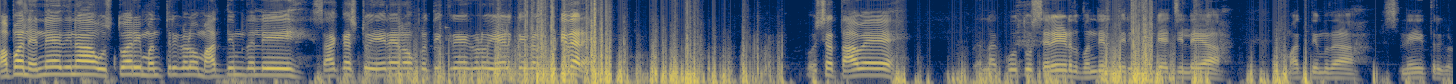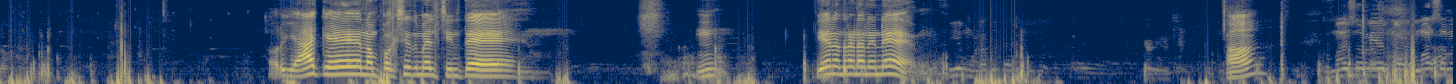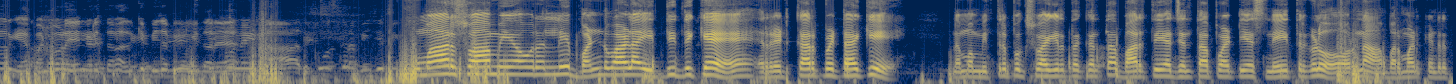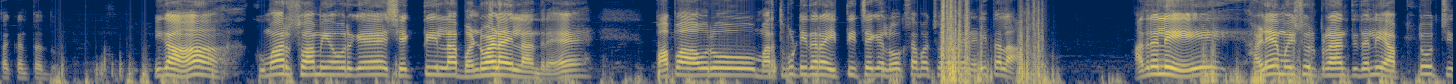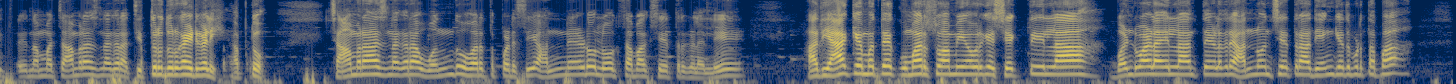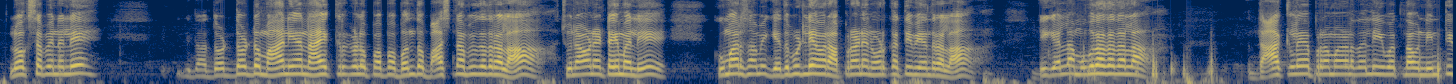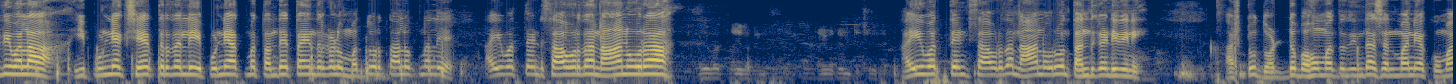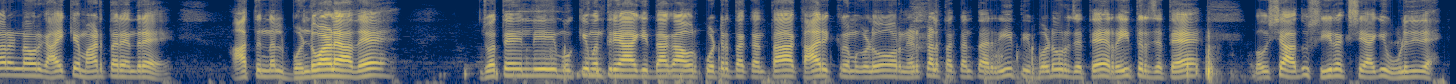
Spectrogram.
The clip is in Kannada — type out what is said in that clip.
ಪಾಪ ನಿನ್ನೆ ದಿನ ಉಸ್ತುವಾರಿ ಮಂತ್ರಿಗಳು ಮಾಧ್ಯಮದಲ್ಲಿ ಸಾಕಷ್ಟು ಏನೇನೋ ಪ್ರತಿಕ್ರಿಯೆಗಳು ಹೇಳಿಕೆಗಳು ಕೊಟ್ಟಿದ್ದಾರೆ. ಬಹುಶಃ ತಾವೇ ಎಲ್ಲ ಕೂತು ಸೆರೆ ಹಿಡಿದು ಬಂದಿರ್ತೀರಿ ಮಂಡ್ಯ ಜಿಲ್ಲೆಯ ಮಾಧ್ಯಮದ ಸ್ನೇಹಿತರುಗಳು. ಅವ್ರಿಗೆ ಯಾಕೆ ನಮ್ಮ ಪಕ್ಷದ ಮೇಲೆ ಚಿಂತೆ? ಹ್ಞೂ ಏನಂದ್ರಣ್ಣ ನಿನ್ನೆ? ಹಾಂ ಕುಮಾರಸ್ವಾಮಿ ಅವ್ರ ಕುಮಾರಸ್ವಾಮಿ ಅವರಿಗೆ ಬಂಡವಾಳ ಏನ್ ನಡೀತಾರೆ ಅದಕ್ಕೆ ಬಿಜೆಪಿ ಹೋಗಿದ್ದಾರೆ ಕುಮಾರಸ್ವಾಮಿ ಅವರಲ್ಲಿ ಬಂಡವಾಳ ಇದ್ದಿದ್ದಕ್ಕೆ ರೆಡ್ ಕಾರ್ಪೆಟ್ ಹಾಕಿ ನಮ್ಮ ಮಿತ್ರ ಪಕ್ಷವಾಗಿರ್ತಕ್ಕಂಥ ಭಾರತೀಯ ಜನತಾ ಪಾರ್ಟಿಯ ಸ್ನೇಹಿತರುಗಳು ಅವ್ರನ್ನ ಬರಮಾಡ್ಕೊಂಡಿರ್ತಕ್ಕಂಥದ್ದು. ಈಗ ಕುಮಾರಸ್ವಾಮಿ ಅವ್ರಿಗೆ ಶಕ್ತಿ ಇಲ್ಲ, ಬಂಡವಾಳ ಇಲ್ಲ ಅಂದರೆ ಪಾಪ ಅವರು ಮರ್ತುಬಿಟ್ಟಿದ್ದಾರೆ ಇತ್ತೀಚೆಗೆ ಲೋಕಸಭಾ ಚುನಾವಣೆ ನಡೀತಲ್ಲ. ಅದರಲ್ಲಿ ಹಳೆ ಮೈಸೂರು ಪ್ರಾಂತ್ಯದಲ್ಲಿ ಅಪ್ ಟು ಚಿ ನಮ್ಮ ಚಾಮರಾಜನಗರ ಚಿತ್ರದುರ್ಗ ಇಟ್ಕೊಳ್ಳಿ ಅಪ್ ಟು ಚಾಮರಾಜನಗರ ಒಂದು ಹೊರತುಪಡಿಸಿ ಹನ್ನೆರಡು ಲೋಕಸಭಾ ಕ್ಷೇತ್ರಗಳಲ್ಲಿ ಅದು ಯಾಕೆ ಮತ್ತೆ ಕುಮಾರಸ್ವಾಮಿ ಅವರಿಗೆ ಶಕ್ತಿ ಇಲ್ಲ, ಬಂಡವಾಳ ಇಲ್ಲ ಅಂತ ಹೇಳಿದ್ರೆ ಹನ್ನೊಂದು ಕ್ಷೇತ್ರ ಅದು ಹೆಂಗೆ ಗೆದ್ಬಿಡ್ತಪ್ಪ ಲೋಕಸಭೆಯಲ್ಲಿ ಇದು ದೊಡ್ಡ ದೊಡ್ಡ ಮಾನ್ಯ ನಾಯಕರುಗಳು ಪಾಪ ಬಂದು ಭಾಷಣ ಬಿಗಿದ್ರಲ್ಲ ಚುನಾವಣೆ ಟೈಮಲ್ಲಿ, ಕುಮಾರಸ್ವಾಮಿ ಗೆದ್ದುಬಿಡ್ಲಿ ಅವರ ಅಪ್ರಾಣೆ ನೋಡ್ಕೊತೀವಿ ಅಂದ್ರಲ್ಲ, ಈಗೆಲ್ಲ ಮುಗಿದೋಗೋದಲ್ಲ. ದಾಖಲೆ ಪ್ರಮಾಣದಲ್ಲಿ ಇವತ್ತು ನಾವು ನಿಂತಿದ್ದೀವಲ್ಲ ಈ ಪುಣ್ಯ ಕ್ಷೇತ್ರದಲ್ಲಿ ಪುಣ್ಯಾತ್ಮ ತಂದೆ ತಾಯಂದ್ರಗಳು ಮದ್ದೂರು ತಾಲೂಕಿನಲ್ಲಿ ಐವತ್ತೆಂಟು ಸಾವಿರದ ನಾನ್ನೂರ ಐವತ್ತೆಂಟು ಸಾವಿರದ ನಾನ್ನೂರು ಅಂತ ಅಂದ್ಕೊಂಡಿದ್ದೀನಿ ಅಷ್ಟು ದೊಡ್ಡ ಬಹುಮತದಿಂದ ಸನ್ಮಾನ್ಯ ಕುಮಾರಣ್ಣ ಅವ್ರಿಗೆ ಆಯ್ಕೆ ಮಾಡ್ತಾರೆ ಅಂದರೆ ಆತನಲ್ಲಿ ಬಂಡವಾಳ ಆದೆ ಜೊತೆಯಲ್ಲಿ ಮುಖ್ಯಮಂತ್ರಿ ಆಗಿದ್ದಾಗ ಅವ್ರು ಕೊಟ್ಟಿರ್ತಕ್ಕಂಥ ಕಾರ್ಯಕ್ರಮಗಳು, ಅವ್ರು ನಡ್ಕೊಳ್ತಕ್ಕಂಥ ರೀತಿ ಬಡವ್ರ ಜೊತೆ, ರೈತರ ಜೊತೆ ಬಹುಶಃ ಅದು ಶ್ರೀರಕ್ಷೆಯಾಗಿ ಉಳಿದಿದೆ.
